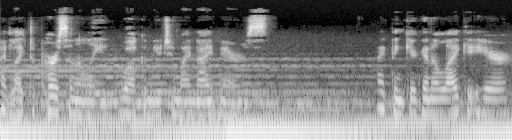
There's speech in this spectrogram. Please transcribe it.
I'd like to personally welcome you to my nightmares. I think you're to like it here.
